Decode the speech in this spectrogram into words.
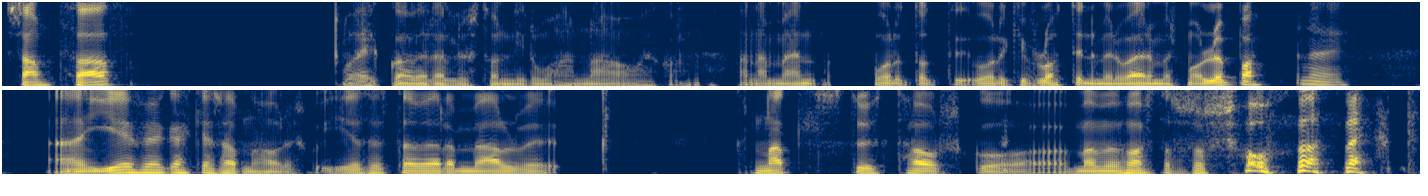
samt það og eitthvað að vera að hlusta á Nýrvana og eitthvað svona þannig að menn voru, voru ekki flottinu mér að vera með smá lupa nei. en ég fekk ekki að sapna hári sko, ég þurfti að vera með alveg knallstutt hár sko. Maður fannst það svo sóðanlegt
